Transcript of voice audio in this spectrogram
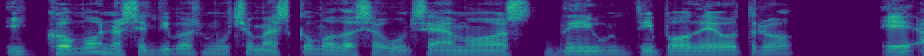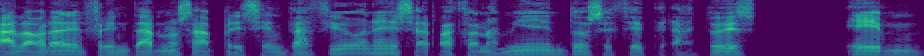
Y cómo nos sentimos mucho más cómodos según seamos de un tipo o de otro eh, a la hora de enfrentarnos a presentaciones, a razonamientos, etc. Entonces, Em,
